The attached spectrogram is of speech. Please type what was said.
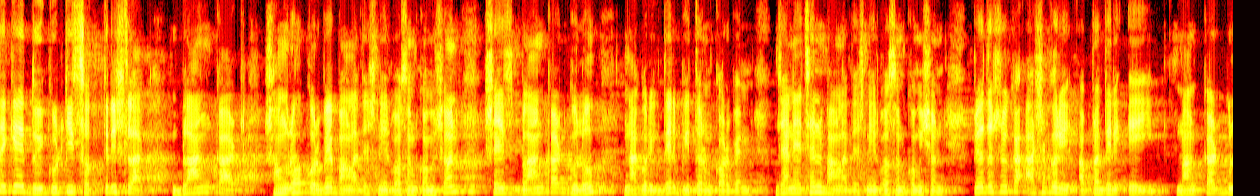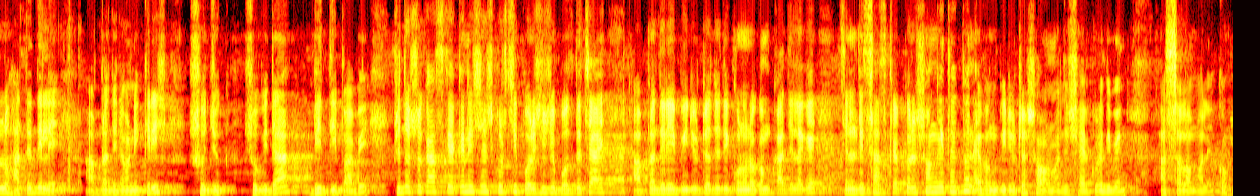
থেকে দুই কোটি ছত্রিশ লাখ ব্লাঙ্ক কার্ড সংগ্রহ করবে বাংলাদেশ নির্বাচন কমিশন। সেই ব্লাঙ্ক কার্ডগুলো নাগরিকদের বিতরণ করবেন, জানিয়েছেন বাংলাদেশ নির্বাচন কমিশন। প্রিয় দর্শক, আশা করি আপনাদের এই নাম কার্ডগুলো হাতে দিলে আপনাদের অনেকেরই সুযোগ সুবিধা বৃদ্ধি পাবে। প্রিয় দর্শক, আজকে এখানে শেষ করছি। পরিশেষে বলতে চাই, আপনাদের এই ভিডিওটা যদি কোনো রকম কাজে লাগে, চ্যানেলটি সাবস্ক্রাইব করে সঙ্গে থাকবেন এবং ভিডিওটা সবার মাঝে শেয়ার করে দেবেন। আসসালামু আলাইকুম।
